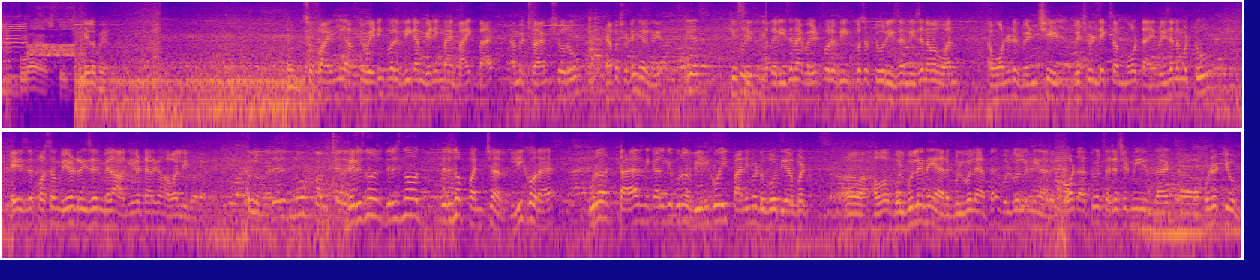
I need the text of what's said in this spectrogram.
ये लो भैया So finally, after waiting for a week, I'm getting my bike back. I'm at Triumph showroom. यहाँ पर shooting चल रही है? Yes. किस reason? The reason I waited for a week because of two reasons. Reason number one, I wanted a windshield, which will take some more time. Reason number two is for some weird reason मेरा आगे का tyre का हवा leak हो रहा है. There is no puncture. There is no there is no there is no puncture leak हो रहा है पूरा टायर निकाल के पूरा व्हील को ही पानी में डुबो दिया बट हवा बुलबुले नहीं आ रहे, बुलबुले आते हैं, बुलबुले नहीं आ रहे। What Atul suggested me is that put a tube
